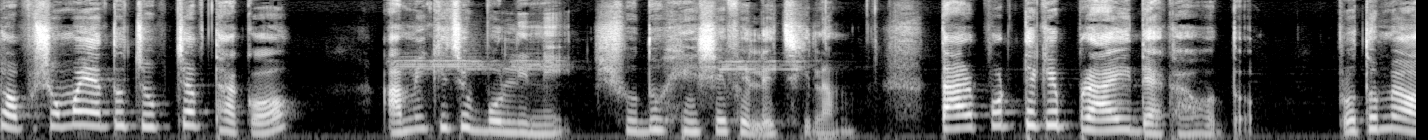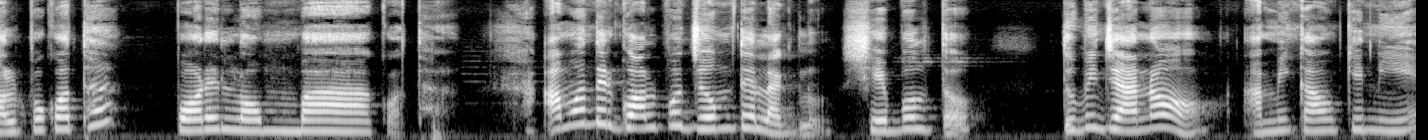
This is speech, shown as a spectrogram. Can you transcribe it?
সবসময় এত চুপচাপ থাকো? আমি কিছু বলিনি, শুধু হেসে ফেলেছিলাম। তারপর থেকে প্রায় দেখা হতো। প্রথমে অল্প কথা, পরে লম্বা কথা। আমাদের গল্প জমতে লাগল। সে বলতো, তুমি জানো, আমি কাউকে নিয়ে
